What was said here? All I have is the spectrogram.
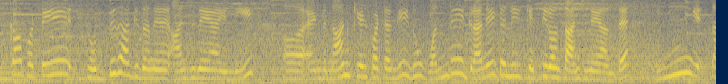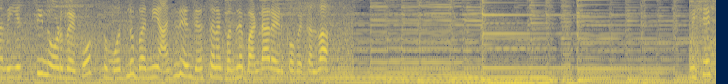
ಸಿಕ್ಕಾಪಟ್ಟೆ ದೊಡ್ಡದಾಗಿದ್ದಾನೆ ಆಂಜನೇಯ ಇಲ್ಲಿ. ಆ್ಯಂಡ್ ನಾನು ಕೇಳ್ಪಟ್ಟಂಗೆ ಇದು ಒಂದೇ ಗ್ರಾನೈಟಲ್ಲಿ ಕೆತ್ತಿರೋಂಥ ಆಂಜನೇಯ ಅಂತೆ. ಹಿಂಗೆ ತಲೆ ಎತ್ತಿ ನೋಡಬೇಕು. ಸೊ ಮೊದಲು ಬನ್ನಿ, ಆಂಜನೇಯನ ದೇವಸ್ಥಾನಕ್ಕೆ ಬಂದರೆ ಭಂಡಾರ ಇಡ್ಕೋಬೇಕಲ್ವಾ ವಿಶೇಷ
